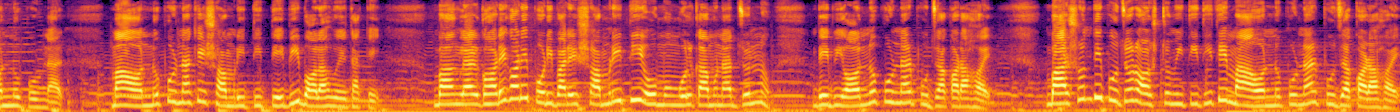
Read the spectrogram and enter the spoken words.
অন্নপূর্ণার। মা অন্নপূর্ণাকে সমৃদ্ধির দেবী বলা হয়ে থাকে। বাংলার ঘরে ঘরে পরিবারের সমৃদ্ধি ও মঙ্গল কামনার জন্য দেবী অন্নপূর্ণার পূজা করা হয়। বাসন্তী পুজোর অষ্টমী তিথিতে মা অন্নপূর্ণার পূজা করা হয়।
